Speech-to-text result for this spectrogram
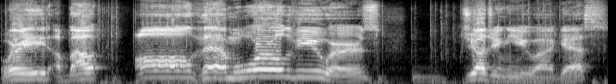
Worried about all them world viewers judging you, I guess.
